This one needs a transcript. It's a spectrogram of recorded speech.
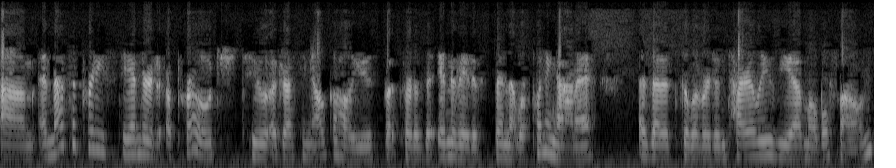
Um, and that's a pretty standard approach to addressing alcohol use, but sort of the innovative spin that we're putting on it is that it's delivered entirely via mobile phones,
